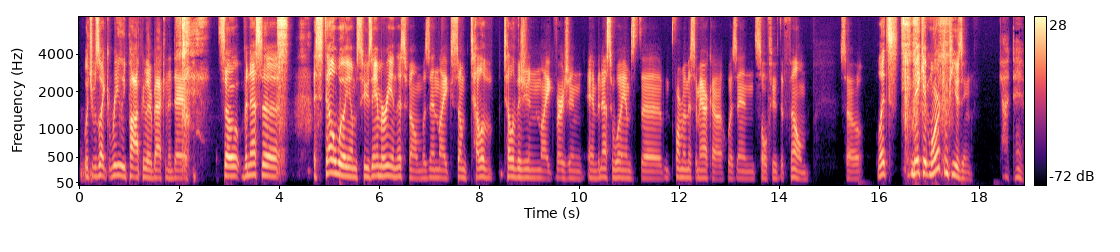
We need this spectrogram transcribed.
which was like really popular back in the day. so Vanessa Estelle Williams, who's Anne Marie in this film, was in like some tele- television like version, and Vanessa Williams, the former Miss America, was in Soul Food the film. So let's make it more confusing. God damn.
